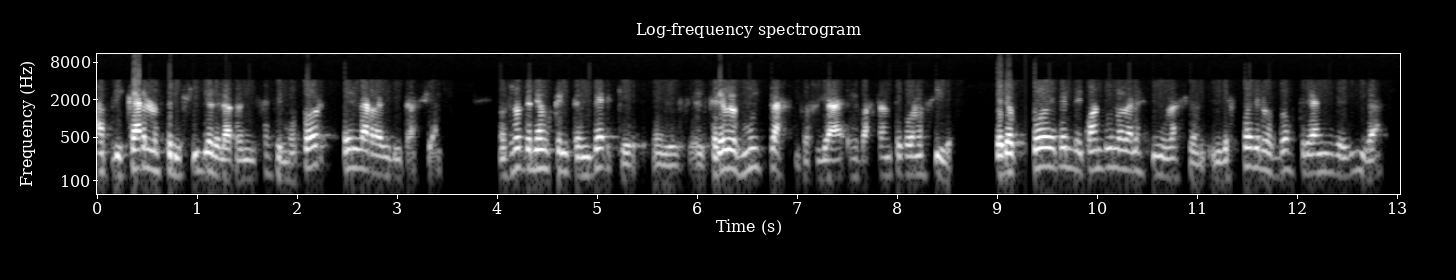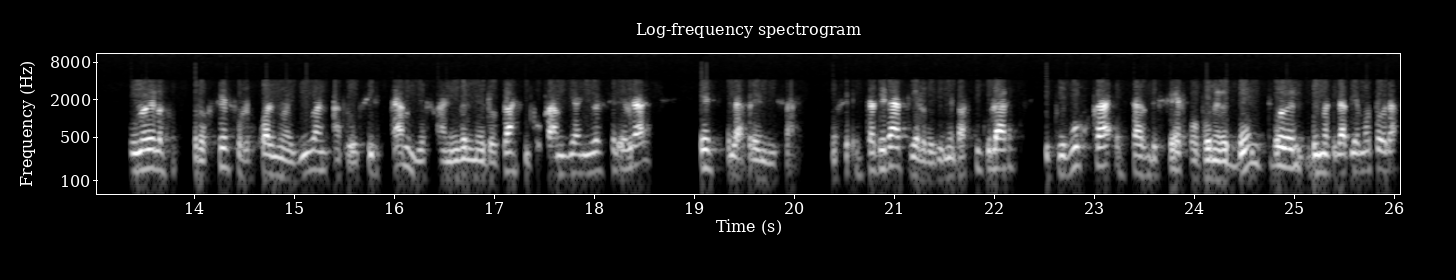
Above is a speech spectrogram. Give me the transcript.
aplicar los principios del aprendizaje motor en la rehabilitación. Nosotros tenemos que entender que el, cerebro es muy plástico, eso ya es bastante conocido, pero todo depende de cuándo uno da la estimulación. Y después de los dos, tres años de vida, uno de los procesos los cuales nos ayudan a producir cambios a nivel neuroplástico, cambios a nivel cerebral, es el aprendizaje. Entonces, esta terapia lo que tiene particular es que busca establecer o poner dentro de, de una terapia motora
